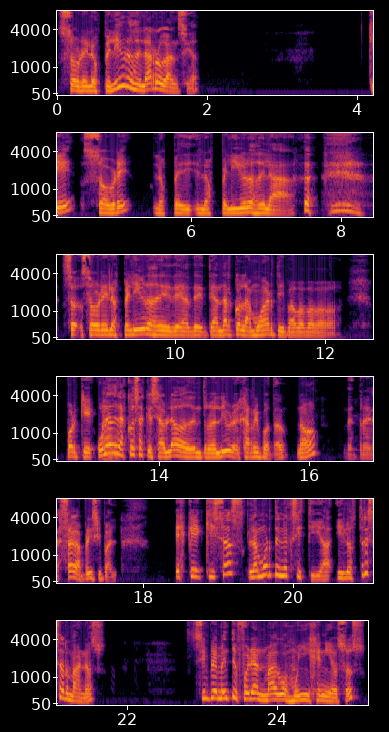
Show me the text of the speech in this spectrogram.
sobre los peligros de la arrogancia que sobre los, pe- los peligros de la. so- sobre los peligros de, de- de- de andar con la muerte y pa, pa, pa, pa. Porque una Ah. de las cosas que se hablaba dentro del libro de Harry Potter, ¿no? Dentro de la saga principal, es que quizás la muerte no existía y los tres hermanos simplemente fueran magos muy ingeniosos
